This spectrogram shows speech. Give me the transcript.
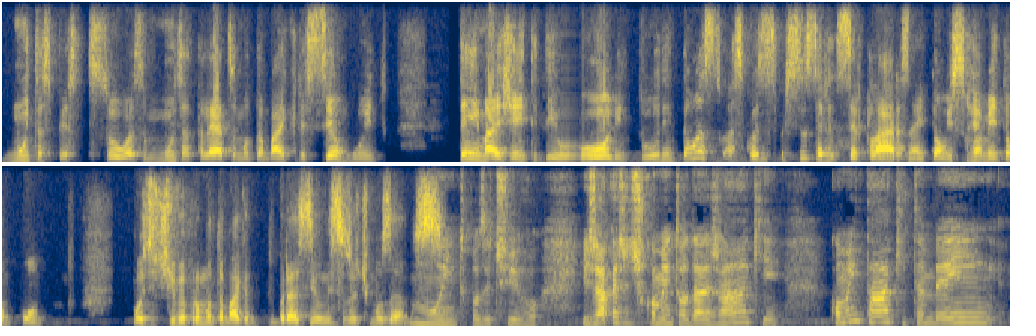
muitas pessoas, muitos atletas, o mountain bike cresceu muito, tem mais gente de olho em tudo, então as, as coisas precisam ser, ser claras, né? Então isso realmente é um ponto positivo para o mountain bike do Brasil nesses últimos anos. Muito positivo. E já que a gente comentou da Jaque, comentar aqui também,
